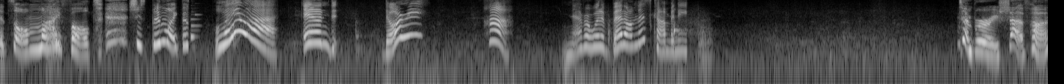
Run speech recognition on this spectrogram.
It's all my fault. She's been like this. Layla! And Dori? Huh. Never would have bet on this company. Temporary chef, huh?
